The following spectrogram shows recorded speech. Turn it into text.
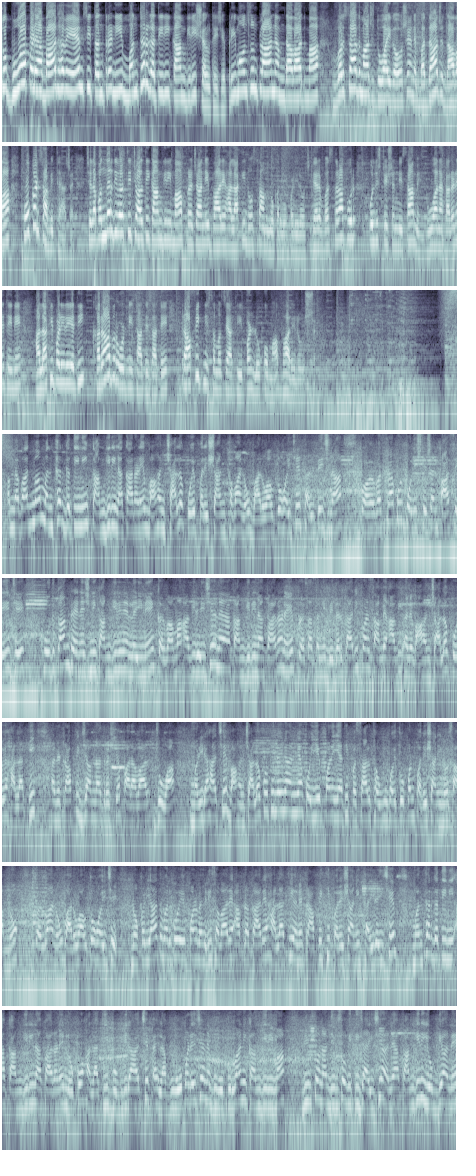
તો ભૂવા પડ્યા બાદ હવે એમસી તંત્રની મંથર ગતિની કામગીરી શરૂ થઈ છે. પ્રી મોન્સૂન પ્લાન અમદાવાદમાં વરસાદમાં જ ધોવાઈ ગયો છે અને બધા જ દાવા પોકળ સાબિત થયા છે. છેલ્લા પંદર દિવસથી ચાલતી કામગીરીમાં પ્રજાને ભારે હાલાકીનો સામનો કરવો પડી રહ્યો છે. ત્યારે વસ્ત્રાપુર પોલીસ સ્ટેશનની સામે ભૂવાના કારણે થઈને હાલાકી પડી રહી હતી. ખરાબ રોડની સાથે સાથે ટ્રાફિકની સમસ્યાથી પણ લોકોમાં ભારે રોષ છે. અમદાવાદમાં મંથર ગતિની કામગીરીના કારણે વાહન ચાલકોએ પરેશાન થવાનો વારો આવતો હોય છે. થલતેજના વસ્ત્રાપુર પોલીસ સ્ટેશન પાસે જે ખોદકામ ડ્રેનેજની કામગીરીને લઈને કરવામાં આવી રહી છે અને આ કામગીરીના કારણે પ્રશાસનની બેદરકારી પણ સામે આવી અને વાહન ચાલકોએ હાલાકી અને ટ્રાફિક જામના દ્રશ્ય પારાવાર જોવા મળી રહ્યા છે. વાહન ચાલકોથી લઈને અન્ય કોઈએ પણ અહીંયાથી પસાર થવું હોય તો પણ પરેશાનીનો સામનો કરવાનો વારો આવતો હોય છે. નોકરિયાત વર્ગોએ પણ વહેલી સવારે આ પ્રકારે હાલાકી અને ટ્રાફિકથી પરેશાની થઈ રહી છે. મંથર ગતિની આ કામગીરીના કારણે લોકો હાલાકી ભોગવી રહ્યા છે. પહેલાં ભૂવો પડે છે અને ભૂવો પૂરવાની કામગીરીમાં દિવસોના દિવસો વીતી જાય છે અને આ કામગીરી યોગ્ય અને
